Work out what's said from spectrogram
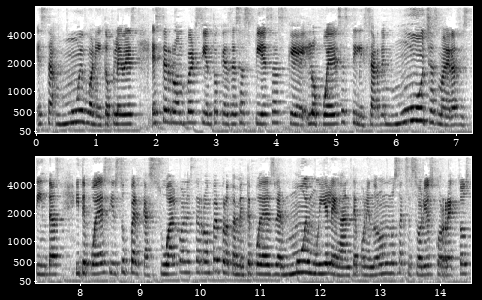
Está muy bonito, plebes. Este romper siento que es de esas piezas que lo puedes estilizar de muchas maneras distintas y te puedes ir súper casual con este romper, pero también te puedes ver muy, muy elegante poniendo unos accesorios correctos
